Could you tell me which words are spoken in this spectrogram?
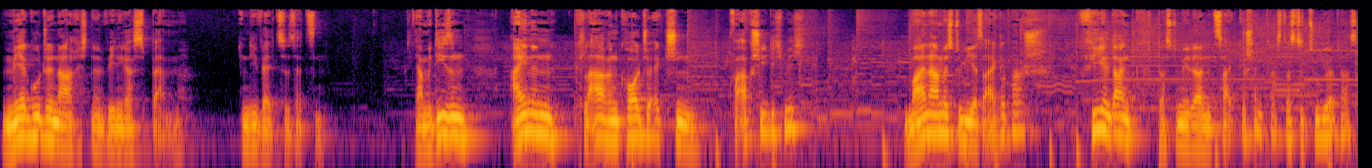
mehr gute Nachrichten und weniger Spam in die Welt zu setzen. Ja, mit diesem einen klaren Call to Action verabschiede ich mich. Mein Name ist Tobias Eichelpasch. Vielen Dank, dass du mir deine Zeit geschenkt hast, dass du zugehört hast.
